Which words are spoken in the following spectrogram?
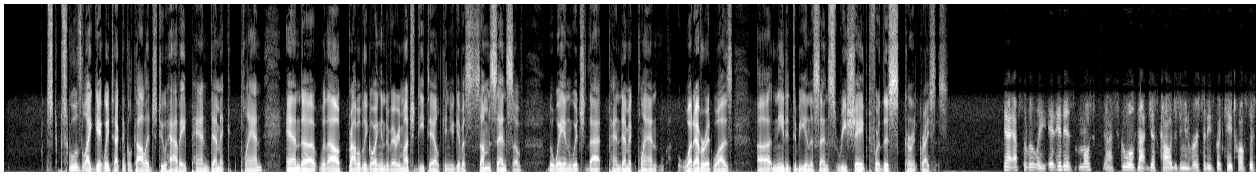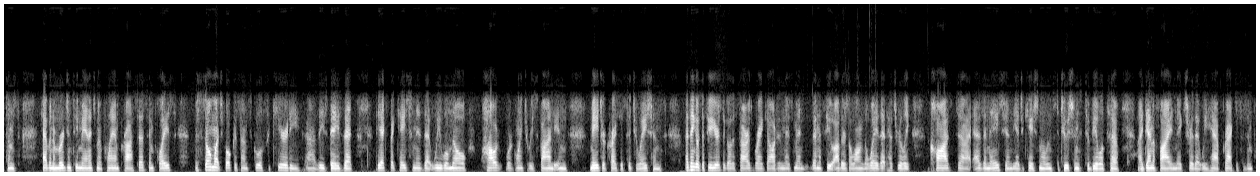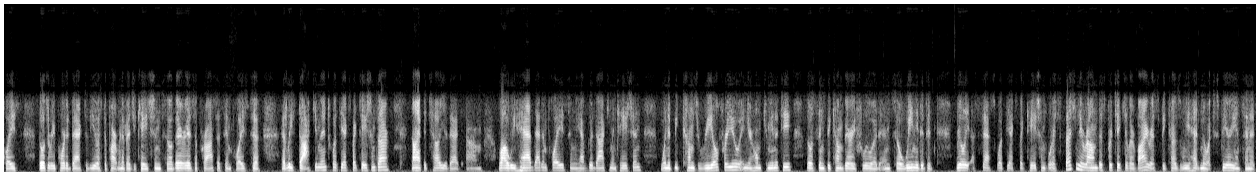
schools like Gateway Technical College to have a pandemic plan? And uh, without probably going into very much detail, can you give us some sense of the way in which that pandemic plan, whatever it was, uh, needed to be, in a sense, reshaped for this current crisis? Yeah, absolutely. It, it is. Most uh, schools, not just colleges and universities, but K-12 systems, have an emergency management plan process in place. There's so much focus on school security uh, these days that the expectation is that we will know how we're going to respond in major crisis situations. I think it was a few years ago the SARS breakout, and there's been, been a few others along the way that has really caused, uh, as a nation, the educational institutions to be able to identify and make sure that we have practices in place. Those are reported back to the U.S. Department of Education. So there is a process in place to at least document what the expectations are. Now I have to tell you that um, while we had that in place and we have good documentation, when it becomes real for you in your home community, those things become very fluid. And so we needed to really assess what the expectations were, especially around this particular virus because we had no experience in it.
